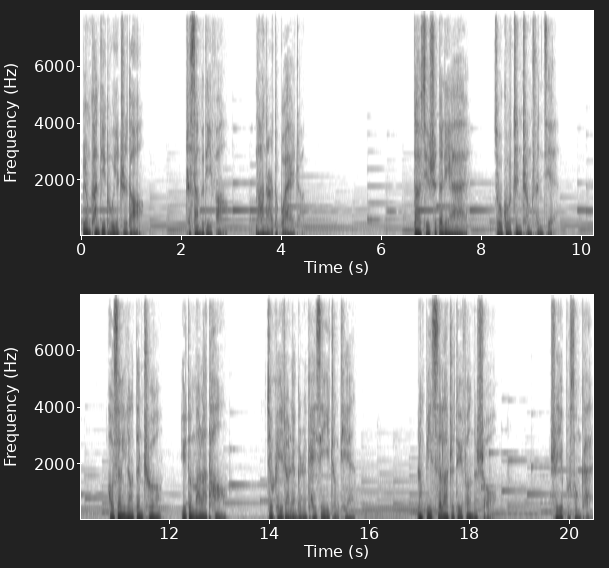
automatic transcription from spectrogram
不用看地图也知道，这三个地方哪哪都不挨着。大学时的恋爱足够真诚纯洁，好像一辆单车，一顿麻辣烫。就可以让两个人开心一整天，让彼此拉着对方的手，谁也不松开。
